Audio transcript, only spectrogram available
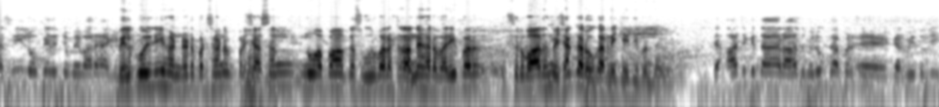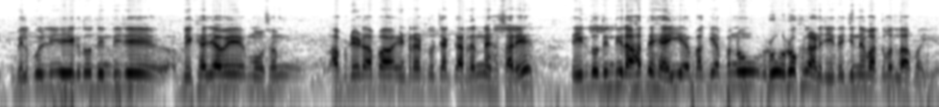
ਅਸੀਂ ਲੋਕ ਇਹਦੇ ਜ਼ਿੰਮੇਵਾਰ ਹੈਗੇ। ਬਿਲਕੁਲ ਜੀ 100% ਪ੍ਰਸ਼ਾਸਨ ਨੂੰ ਆਪਾਂ ਕਸੂਰਵਾਰ ਠਹਿਰਾਉਂਦੇ ਹਰ ਵਾਰੀ ਪਰ ਸ਼ੁਰੂਆਤ ਹਮੇਸ਼ਾ ਘਰੋਂ ਕਰਨੀ ਚਾਹੀਦੀ ਬੰਦੇ ਨੂੰ। ਤੇ ਅੱਜ ਕਿੱਦਾਂ ਰਾਹਤ ਮਿਲੂਗਾ ਗਰਮੀ ਤੋਂ ਜੀ? ਬਿਲਕੁਲ ਜੀ ਇੱਕ ਦੋ ਦਿਨ ਦੀ ਜੇ ਵੇਖਿਆ ਜਾਵੇ ਮੌਸਮ ਅਪਡੇਟ ਆਪਾਂ ਇੰਟਰਨੈਟ ਤੋਂ ਚੈੱਕ ਕਰ ਦਿੰਦੇ ਹਾਂ ਸਾਰੇ ਤੇ ਇੱਕ ਦੋ ਦਿਨ ਦੀ ਰਾਹਤ ਤੇ ਹੈ ਹੀ ਹੈ। ਬਾਕੀ ਆਪਾਂ ਨੂੰ ਰੁੱਖ ਲਾਣੇ ਚਾਹੀਦੇ ਜਿੰਨੇ ਵੱਧ ਵੱਧ ਲਾ ਪਾਈਏ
